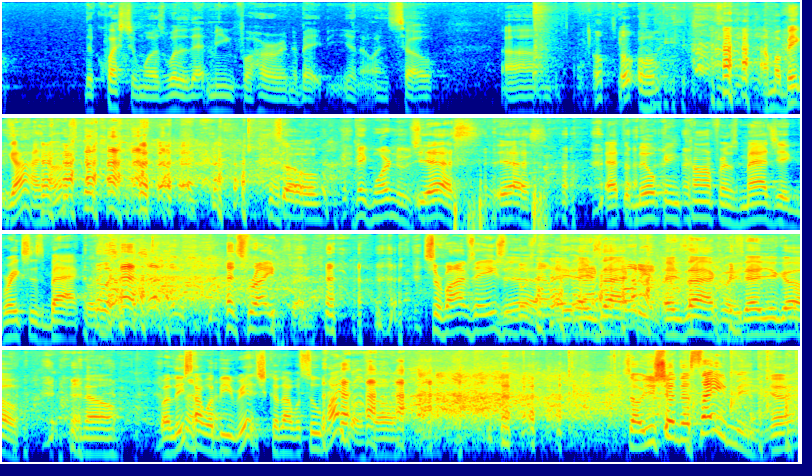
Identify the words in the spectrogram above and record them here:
the question was, what did that mean for her and the baby, you know? And so, um, oh, oh, I'm a big guy, huh? so, Make more news. yes, yes. At the Milken conference, Magic breaks his back. That's right. Survives age and goes down e- the the exactly, podium. exactly. There you go. You know, but at least I would be rich because I would sue Michael. So, so you shouldn't have saved me. Yeah.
